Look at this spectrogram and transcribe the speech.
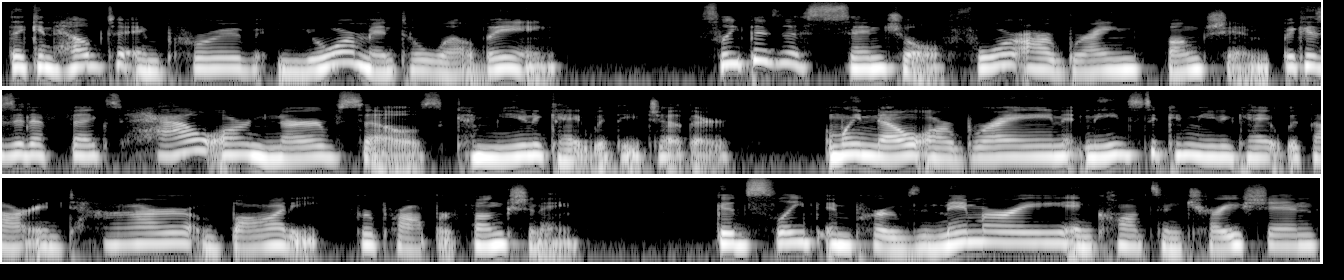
that can help to improve your mental well being. Sleep is essential for our brain function because it affects how our nerve cells communicate with each other we know our brain needs to communicate with our entire body for proper functioning. Good sleep improves memory and concentration,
